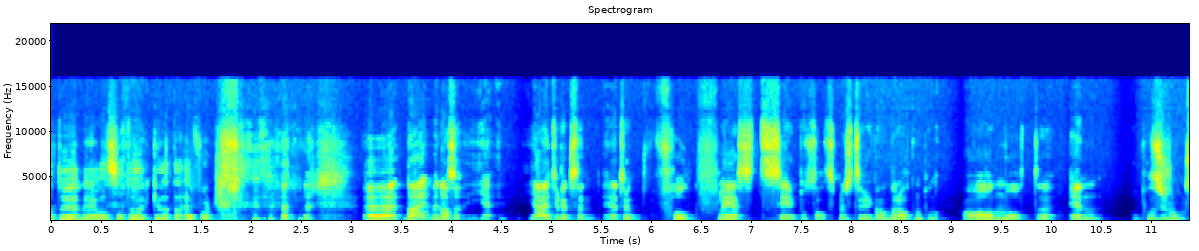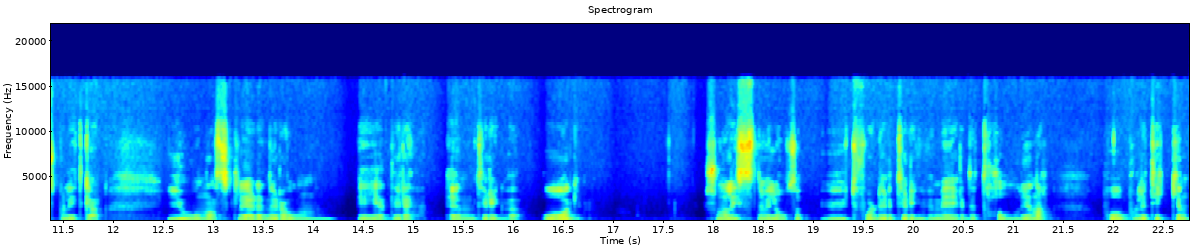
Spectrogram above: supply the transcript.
at du er med oss, at du orker dette her fortsatt. Nei, men altså jeg, jeg, tror at, jeg tror at folk flest ser på statsministerkandidaten på en annen måte enn opposisjonspolitikeren. Jonas kler den rollen bedre enn Trygve. Og journalistene vil også utfordre Trygve mer i detaljene på politikken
